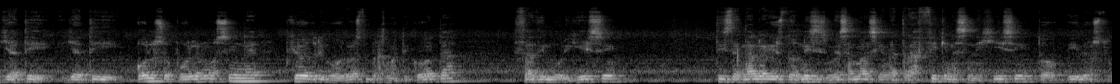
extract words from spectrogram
Γιατί, γιατί όλος ο πόλεμος είναι πιο γρηγορός στην πραγματικότητα, θα δημιουργήσει τις ανάλογες δονήσεις μέσα μας για να τραφεί και να συνεχίσει το είδος του.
